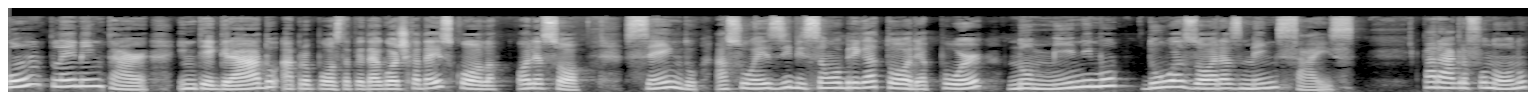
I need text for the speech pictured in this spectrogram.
complementar, integrado à proposta pedagógica da escola. Olha só, sendo a sua exibição obrigatória por, no mínimo, duas horas mensais. Parágrafo 9.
